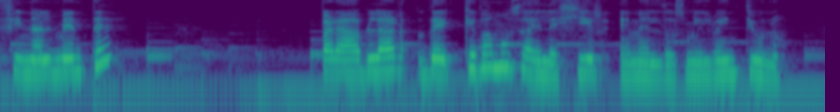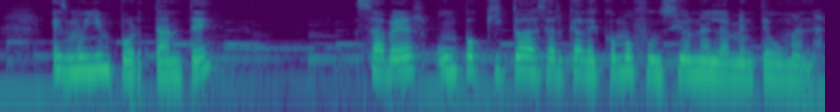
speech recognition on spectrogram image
Finalmente, para hablar de qué vamos a elegir en el 2021, es muy importante saber un poquito acerca de cómo funciona la mente humana.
